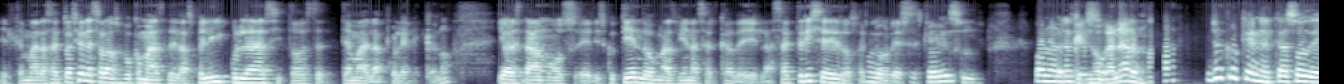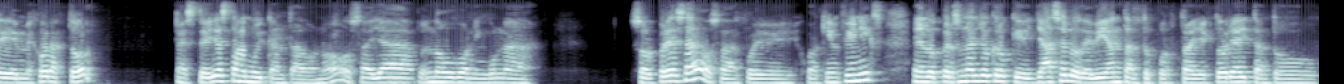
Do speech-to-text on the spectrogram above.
el tema de las actuaciones, hablamos un poco más de las películas y todo este tema de la polémica, ¿no? Y ahora estábamos eh, discutiendo más bien acerca de las actrices, los actores, Los actores y- Bueno, en el que caso- no ganaron. Yo creo que en el caso de mejor actor, este ya estaba muy cantado, ¿no? O sea, ya no hubo ninguna sorpresa, o sea, fue Joaquín Phoenix. En lo personal, yo creo que ya se lo debían tanto por trayectoria y tanto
